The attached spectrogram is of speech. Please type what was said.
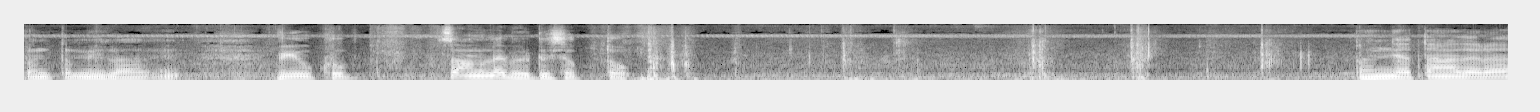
पण तुम्हाला व्ह्यू खूप चांगला भेटू शकतो. पण जाताना जरा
